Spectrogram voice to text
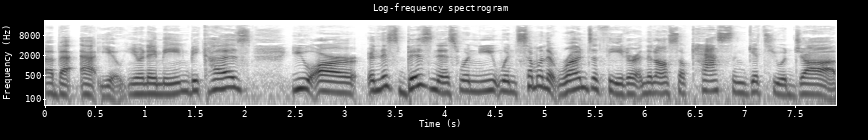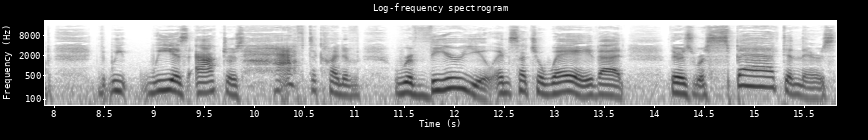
About at you. You know what I mean? Because you are in this business when you when someone that runs a theater and then also casts and gets you a job, we we as actors have to kind of revere you in such a way that there's respect and there's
